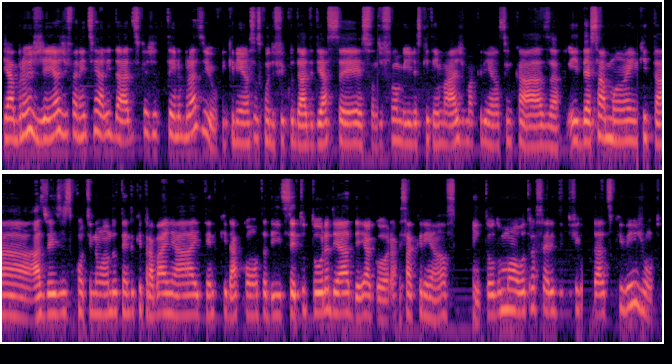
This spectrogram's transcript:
de abranger as diferentes realidades que a gente tem no Brasil. De crianças com dificuldade de acesso, de famílias que têm mais de uma criança em casa, e dessa mãe que está, às vezes, continuando tendo que trabalhar e tendo que dar conta de ser tutora de AD agora, essa criança. Enfim, toda uma outra série de dificuldades que vem junto.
